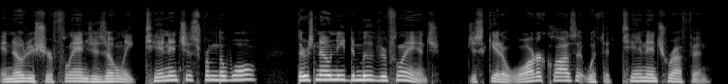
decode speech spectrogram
and notice your flange is only 10 inches from the wall, there's no need to move your flange. Just get a water closet with a 10 inch rough-in.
